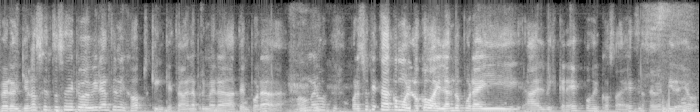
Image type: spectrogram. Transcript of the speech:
pero yo no sé entonces de qué va a vivir Anthony Hopkins, que estaba en la primera temporada. Más o menos. Por eso es que estaba como loco bailando por ahí a Elvis Crespo y cosas de esas. Se ven videos.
